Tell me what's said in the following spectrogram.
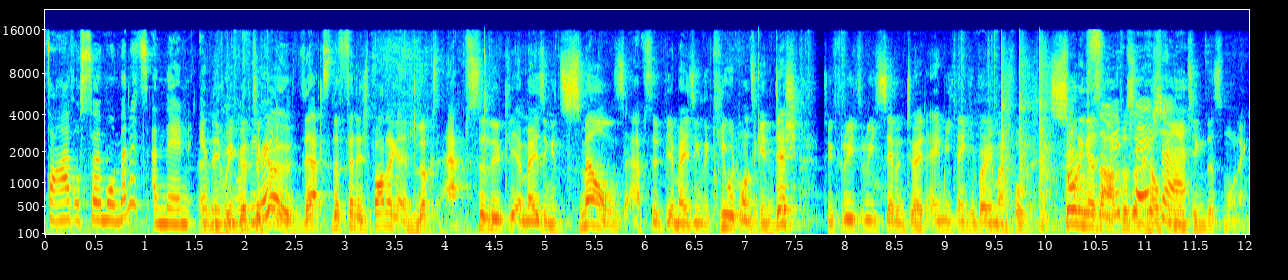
five or so more minutes, and then And then we're good to ready. go. That's the finished product. It looks absolutely amazing. It smells absolutely amazing. The keyword once again, dish to 33728. Amy, thank you very much for sorting us out Absolute with some healthy eating this morning.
